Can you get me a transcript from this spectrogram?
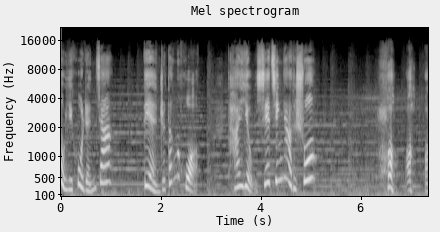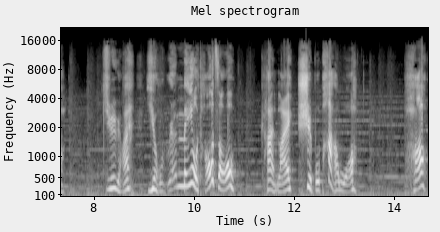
有一户人家点着灯火，他有些惊讶地说：“哈哈哈，居然有人没有逃走，看来是不怕我。好，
